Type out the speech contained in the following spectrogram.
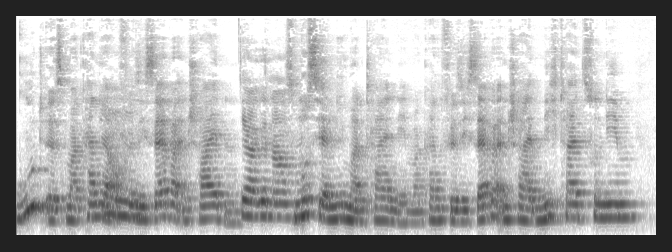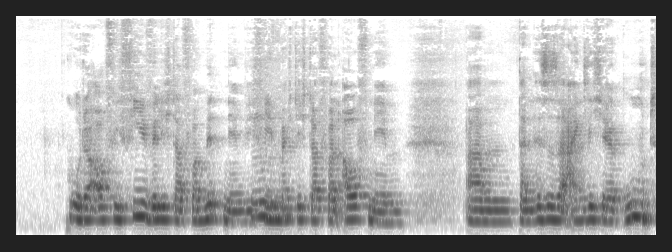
gut ist. Man kann ja auch für sich selber entscheiden. Ja, genau. Es muss ja niemand teilnehmen. Man kann für sich selber entscheiden, nicht teilzunehmen. Oder auch, wie viel will ich davon mitnehmen? Wie viel möchte ich davon aufnehmen? Ähm, dann ist es eigentlich ja gut,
